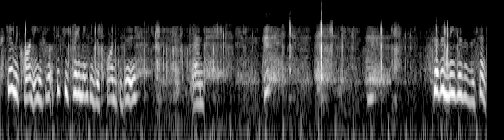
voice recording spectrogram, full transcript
extremely climbing. You've got 53 meters of climb to do, and seven meters of descent.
